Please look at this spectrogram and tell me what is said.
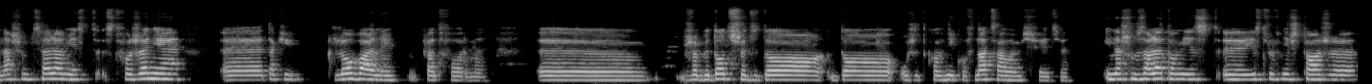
naszym celem jest stworzenie takiej globalnej platformy, żeby dotrzeć do, do użytkowników na całym świecie. I naszą zaletą jest, y, jest również to, że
